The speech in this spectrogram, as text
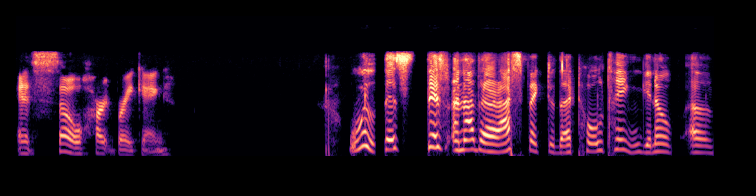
and it's so heartbreaking Well, there's there's another aspect to that whole thing, you know, uh,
